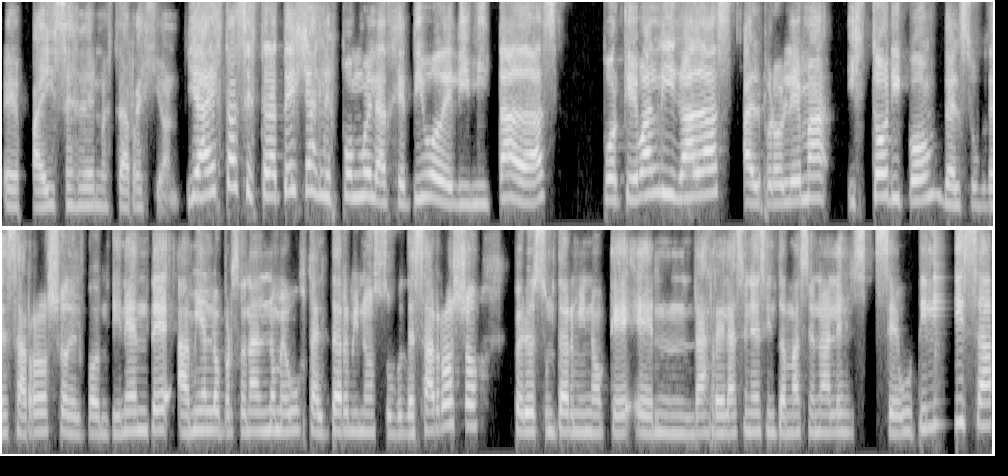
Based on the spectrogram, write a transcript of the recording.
eh, países de nuestra región y a estas estrategias les pongo el adjetivo de limitadas porque van ligadas al problema histórico del subdesarrollo del continente. A mí en lo personal no me gusta el término subdesarrollo, pero es un término que en las relaciones internacionales se utiliza,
